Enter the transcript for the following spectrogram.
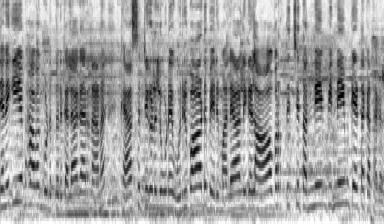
ജനകീയ ഭാവം കൊടുത്ത ഒരു കലാകാരനാണ്. കാസറ്റുകളിലൂടെ ഒരുപാട് പേര് മലയാളികൾ ആവർത്തിച്ച് തന്നെയും പിന്നെയും കേട്ട കഥകൾ.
